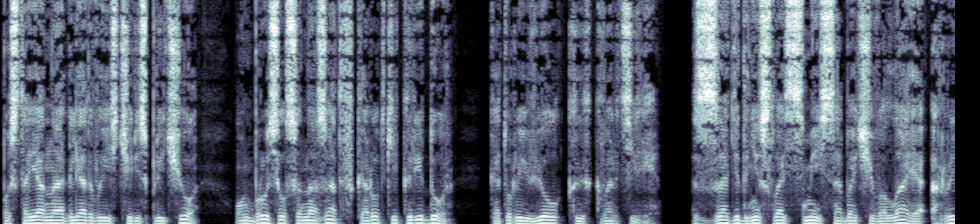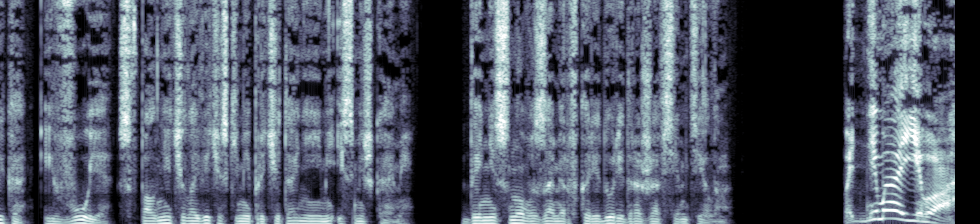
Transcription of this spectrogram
Постоянно оглядываясь через плечо, он бросился назад в короткий коридор, который вел к их квартире. Сзади донеслась смесь собачьего лая, рыка и воя с вполне человеческими причитаниями и смешками. Дэнни снова замер в коридоре, дрожа всем телом. «Поднимай его!»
